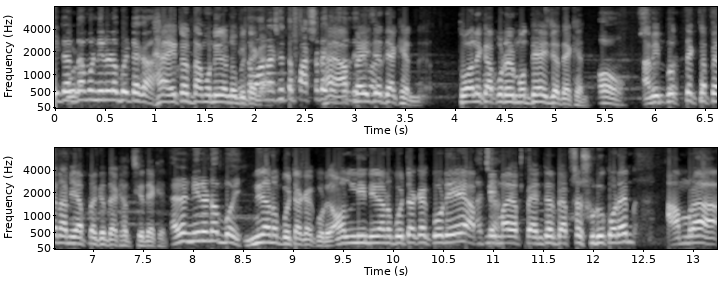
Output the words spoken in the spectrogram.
এটার দামও নিরানব্বই টাকা? হ্যাঁ এটার দামও নিরানব্বই টাকা। অনায়াসে তো 500 টাকা হ্যাঁ আপনি এই যে দেখেন তোয়ালে কাপড়ের মধ্যে এই যে দেখেন। আমি প্রত্যেকটা প্যান আমি আপনাকে দেখাচ্ছি দেখেন। নিরানব্বই। নিরানব্বই টাকা করে অনলি নিরানব্বই টাকা করে আপনি আচ্ছা। প্যান্টের ব্যবসা শুরু করেন। আমরা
